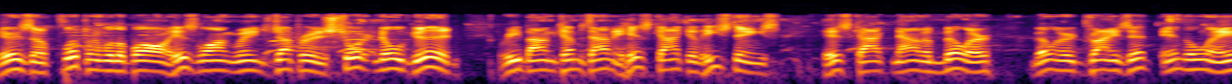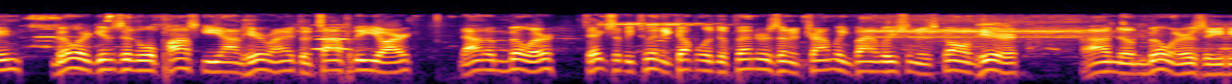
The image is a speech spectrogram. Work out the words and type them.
Here's a Flippin with the ball. His long range jumper is short, no good. Rebound comes down to Hiscock of Hastings. Hiscock now to Miller. Miller drives it in the lane. Miller gives it to Leposki out here right at the top of the arc. Down to Miller. Takes it between a couple of defenders, and a traveling violation is called here on to Miller as he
